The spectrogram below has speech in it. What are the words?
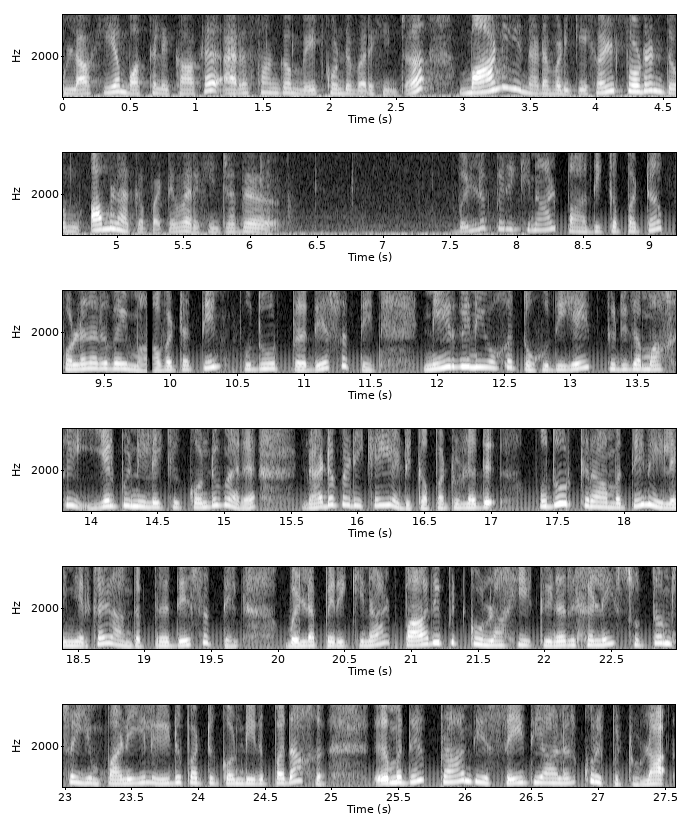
உள்ளாகிய மக்களுக்காக அரசாங்கம் மேற்கொண்டு வருகின்ற மானிய நடவடிக்கைகள் தொடர்ந்தும் அமலாக்கப்பட்டு வருகின்றது. வெள்ளப்பெருக்கினால் பாதிக்கப்பட்ட பொலனறுவை மாவட்டத்தின் புதூர் பிரதேசத்தின் நீர்விநியோக தொகுதியை துரிதமாக இயல்பு நிலைக்கு கொண்டுவர நடவடிக்கை எடுக்கப்பட்டுள்ளது. புதூர் கிராமத்தின் இளைஞர்கள் அந்த பிரதேசத்தில் வெள்ளப்பெருக்கினால் பாதிப்பிற்குள்ளாகிய கிணறுகளை சுத்தம் செய்யும் பணியில் ஈடுபட்டு கொண்டிருப்பதாக எமது பிராந்திய செய்தியாளர் குறிப்பிட்டுள்ளார்.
